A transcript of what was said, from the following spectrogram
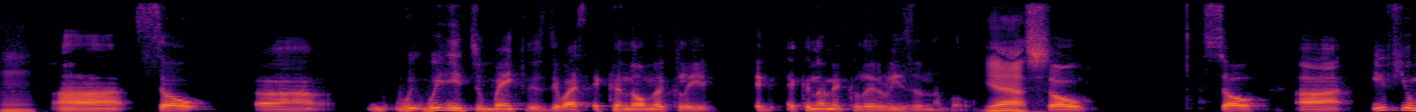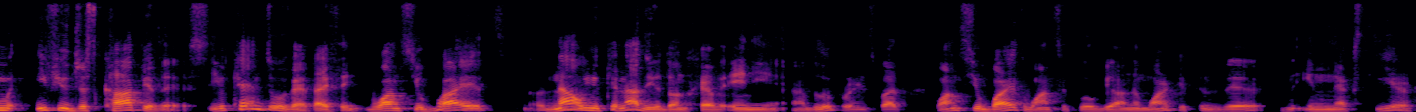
Mm. Uh, so uh, we, we need to make this device economically economically reasonable. Yes. So so uh, if you if you just copy this, you can do that. I think once you buy it, now you cannot. You don't have any uh, blueprints, but once you buy it, once it will be on the market in the in next year,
